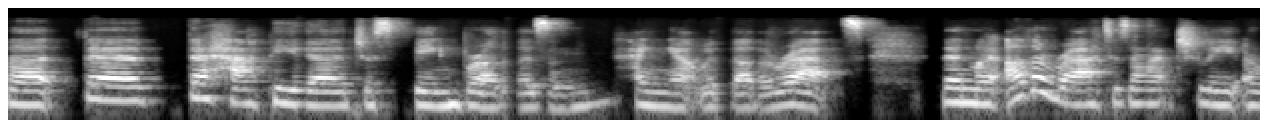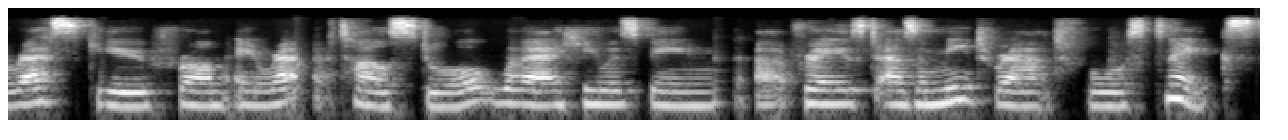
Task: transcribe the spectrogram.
but they're they're happier just being brothers and hanging out with other rats. Then my other rat is actually a rescue from a reptile store where he was being uh, raised as a meat rat for snakes.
